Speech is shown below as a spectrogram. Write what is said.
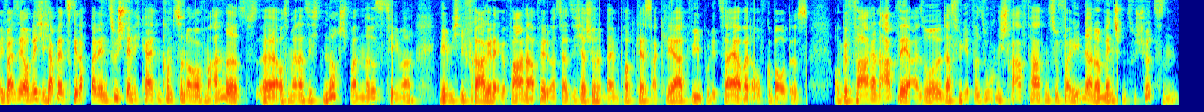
Ich weiß ja auch nicht, ich habe jetzt gedacht, bei den Zuständigkeiten kommst du noch auf ein anderes, äh, aus meiner Sicht noch spannenderes Thema, nämlich die Frage der Gefahrenabwehr. Du hast ja sicher schon in deinem Podcast erklärt, wie Polizeiarbeit aufgebaut ist. Und Gefahrenabwehr, also dass wir versuchen, Straftaten zu verhindern und Menschen zu schützen,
